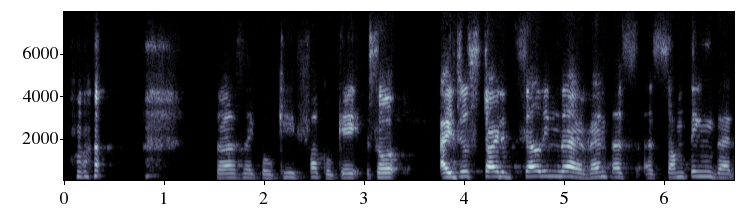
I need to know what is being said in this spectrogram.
so I was like, "Okay, fuck, okay." So I just started selling the event as as something that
